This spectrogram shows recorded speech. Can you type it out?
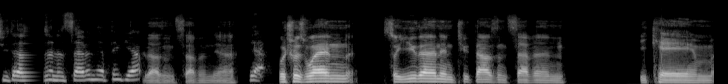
2007, I think, yeah, 2007, yeah. Yeah. Which was when, so you then in 2007 became,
